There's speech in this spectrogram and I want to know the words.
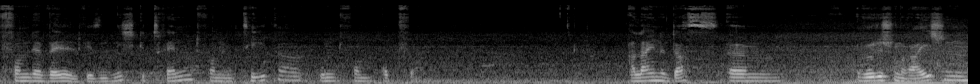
von der Welt, wir sind nicht getrennt von dem Täter und vom Opfer. Alleine das ähm, würde schon reichen,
